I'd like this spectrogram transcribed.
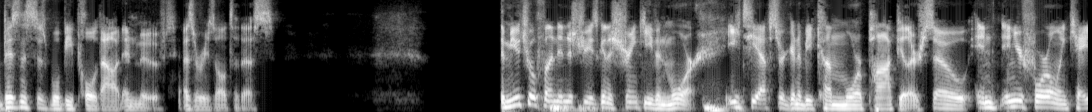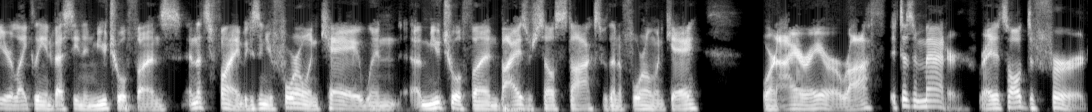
businesses will be pulled out and moved as a result of this the mutual fund industry is going to shrink even more. ETFs are going to become more popular. So in, in your 401k, you're likely investing in mutual funds. And that's fine because in your 401k, when a mutual fund buys or sells stocks within a 401k or an IRA or a Roth, it doesn't matter, right? It's all deferred.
